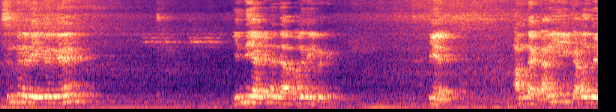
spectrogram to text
சிந்து நதி எங்க இருக்கு? இந்தியாவின் அந்த பகுதியில் இருக்கு. அந்த கரையை கடந்து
